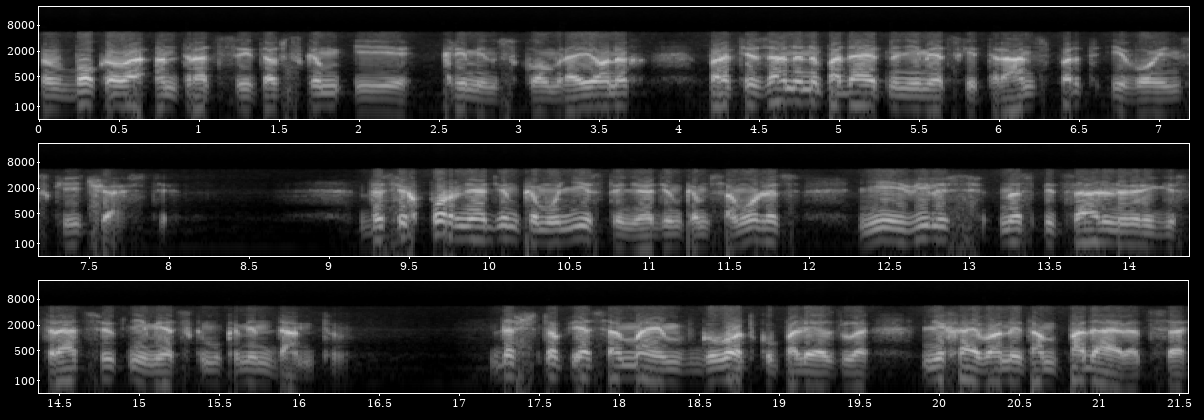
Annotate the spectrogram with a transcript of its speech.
в Боково-Антрацитовском и Кременском районах партизаны нападают на немецкий транспорт и воинские части. До сих пор ни один коммунист и ни один комсомолец не явились на специальную регистрацию к немецкому коменданту. «Да чтоб я сама им в глотку полезла, нехай вони там подавятся»,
